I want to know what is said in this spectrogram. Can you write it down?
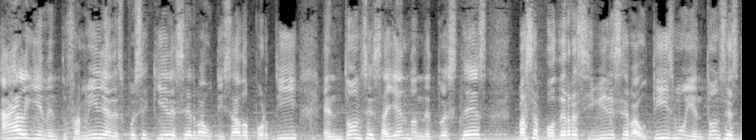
alguien en tu familia después se quiere ser bautizado por ti, entonces allá en donde tú estés vas a poder recibir ese bautismo y entonces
